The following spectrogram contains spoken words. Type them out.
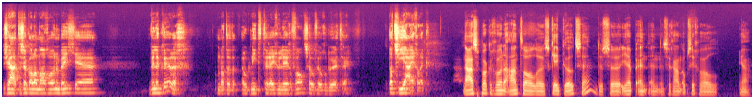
Dus ja, het is ook allemaal gewoon een beetje uh, willekeurig. Omdat het ook niet te reguleren valt, zoveel gebeurt er. Dat zie je eigenlijk. Nou, ze pakken gewoon een aantal uh, scapegoats. Hè? Dus uh, je hebt en, en ze gaan op zich wel ja,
